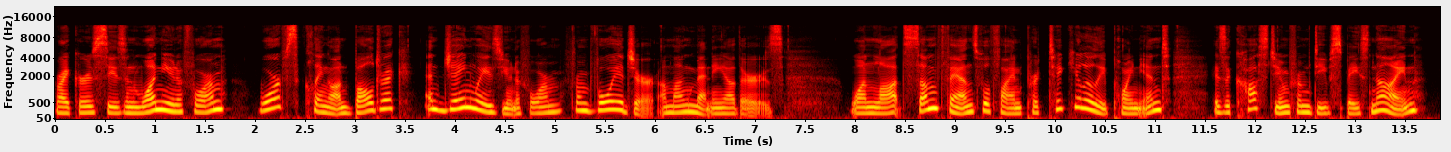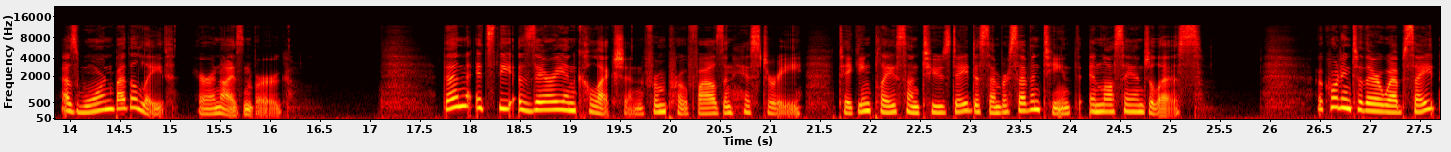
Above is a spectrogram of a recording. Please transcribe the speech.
Riker's season 1 uniform, Worf's Klingon baldric, and Janeway's uniform from Voyager, among many others. One lot some fans will find particularly poignant is a costume from Deep Space Nine, as worn by the late Aron Eisenberg. Then it's the Azarian Collection from Profiles in History, taking place on Tuesday, December 17th in Los Angeles. According to their website,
